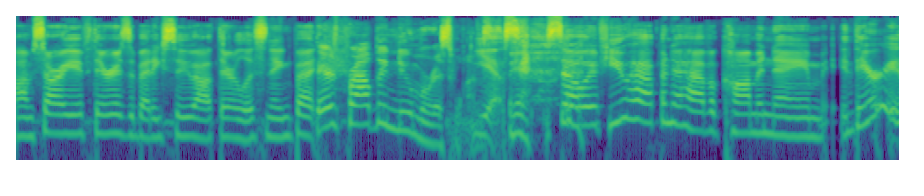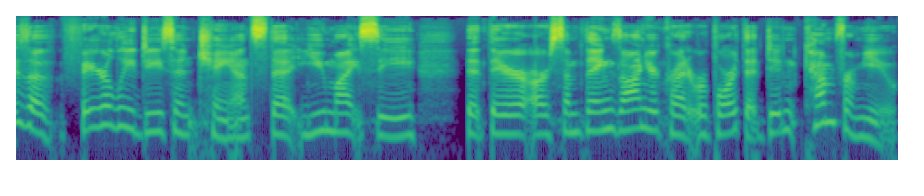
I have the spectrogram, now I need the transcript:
I'm sorry if there is a Betty Sue out there listening, but There's probably numerous ones. Yes. so if you happen to have a common name, there is a fairly decent chance that you might see that there are some things on your credit report that didn't come from you.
